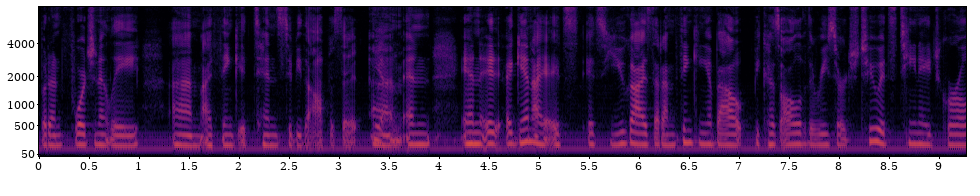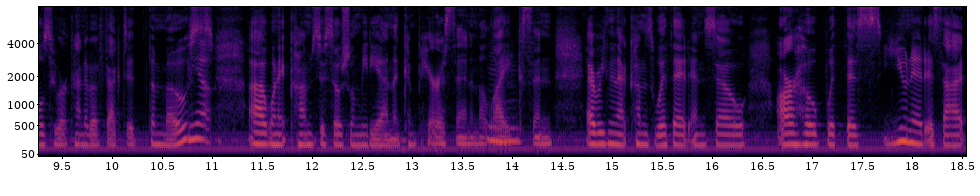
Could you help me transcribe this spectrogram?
But unfortunately, um, I think it tends to be the opposite. Yeah. Um, and and it, again, I, it's it's you guys that I'm thinking about because all of the research too. It's teenage girls who are kind of affected the most Yeah. uh, when it comes to social media and the comparison and the likes and everything that comes with it. And so our hope with this unit is that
